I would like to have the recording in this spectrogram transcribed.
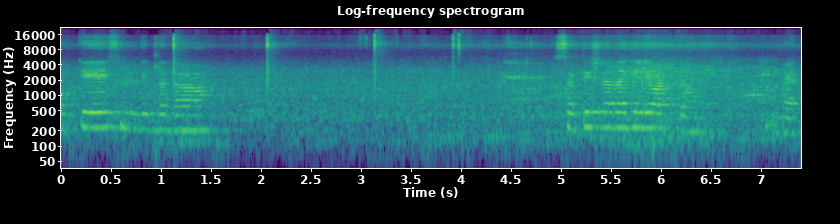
ओके संदीप दादा. सतीश दादा गेले वाटतं. बॅग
